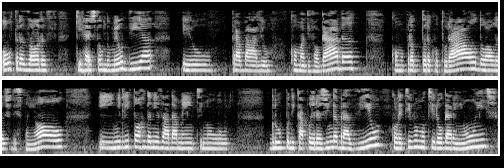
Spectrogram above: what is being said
outras horas que restam do meu dia, eu trabalho como advogada, como produtora cultural, dou aulas de espanhol e milito organizadamente no grupo de capoeira Ginga Brasil, coletivo Mutirô Garanhuns,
